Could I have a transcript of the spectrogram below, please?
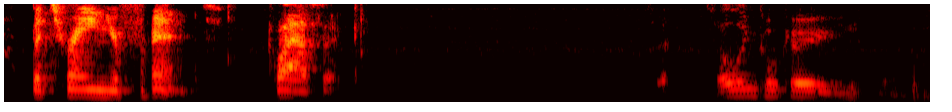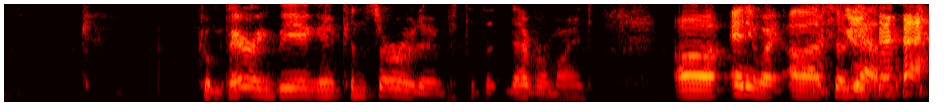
Betraying your friends, classic. Selling cocaine. Comparing being a conservative to the. Never mind. Uh, anyway, uh, so yeah,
